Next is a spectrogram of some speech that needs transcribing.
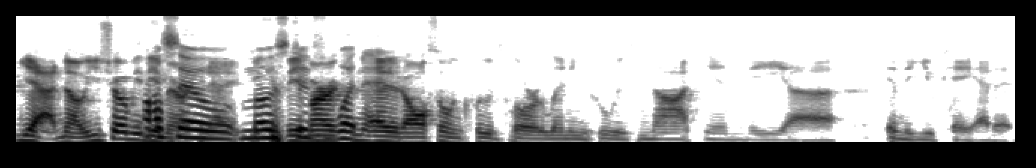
Yeah, no, you showed me the Also, American edit. because most the of American what- edit also includes Laura Linney, who is not in the uh, in the UK edit.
